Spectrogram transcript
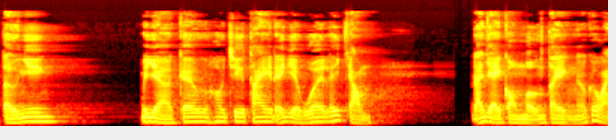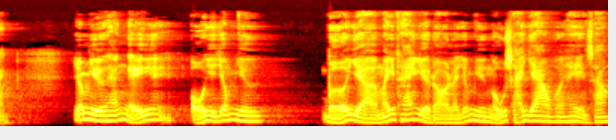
tự nhiên bây giờ kêu thôi chia tay để về quê lấy chồng. Đã vậy còn mượn tiền nữa các bạn. Giống như hắn nghĩ, ủa vậy giống như bữa giờ mấy tháng vừa rồi là giống như ngủ xả dao thôi hay làm sao?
